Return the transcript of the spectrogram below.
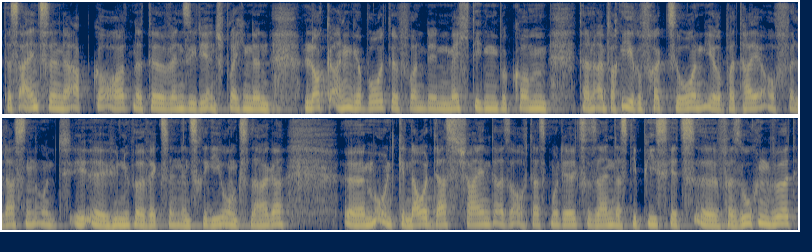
dass einzelne Abgeordnete, wenn sie die entsprechenden Log-Angebote von den Mächtigen bekommen, dann einfach ihre Fraktion, ihre Partei auch verlassen und äh, hinüberwechseln ins Regierungslager. Ähm, und genau das scheint also auch das Modell zu sein, das die Peace jetzt äh, versuchen wird.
